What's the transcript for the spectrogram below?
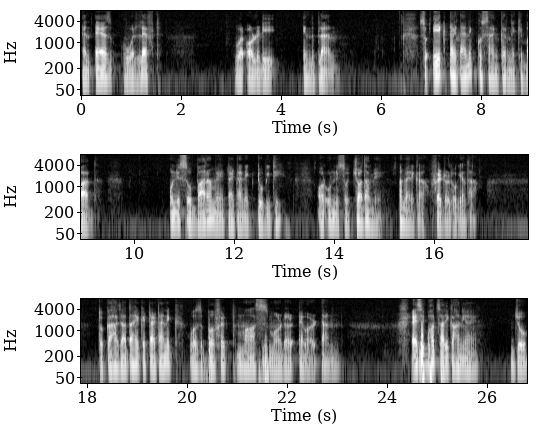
and heirs who were left were already in the plan. सो so, एक टाइटैनिक को सैंक करने के बाद 1912 में टाइटैनिक डूबी थी और 1914 में अमेरिका फेडरल हो गया था। तो कहा जाता है कि Titanic was a perfect mass murder ever done ऐसी बहुत सारी कहानियाँ हैं जो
